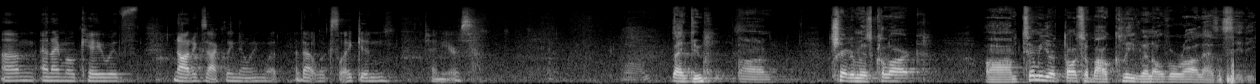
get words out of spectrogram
um, and I'm okay with not exactly knowing what that looks like in ten years. Thank you, um, Chair Ms. Clark. Um, tell me your thoughts about Cleveland overall as a city.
